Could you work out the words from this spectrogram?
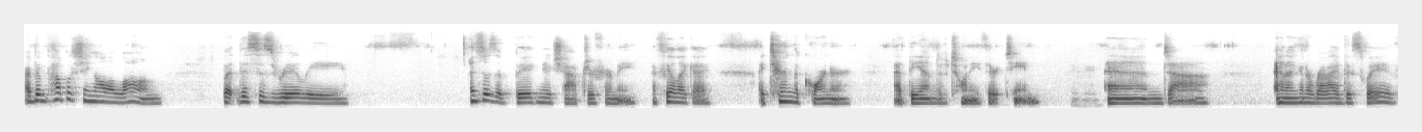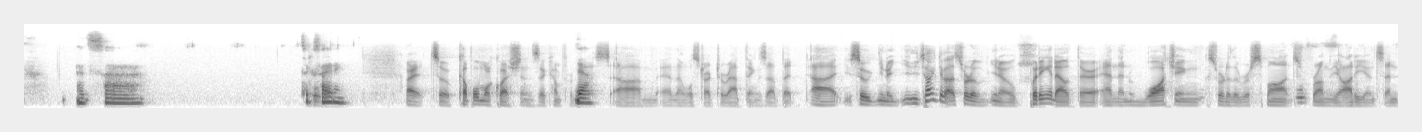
I've been publishing all along, but this is really this is a big new chapter for me. I feel like I I turned the corner at the end of 2013, mm-hmm. and uh, and I'm going to ride this wave. It's uh, it's exciting. All right, so a couple more questions that come from yeah. this, um, and then we'll start to wrap things up. But uh, so you know, you talked about sort of you know putting it out there and then watching sort of the response from the audience, and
